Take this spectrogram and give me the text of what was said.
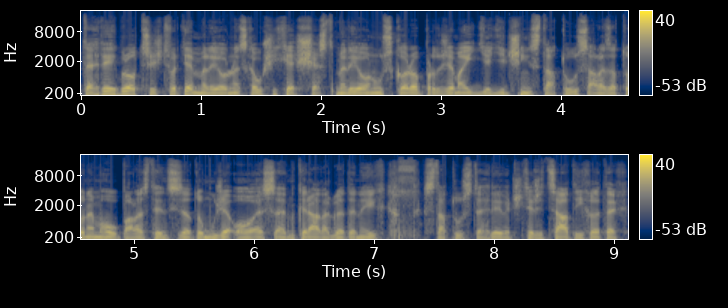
tehdy bylo tři čtvrtě milionů, dneska už jich je 6 milionů skoro, protože mají dědiční status, ale za to nemohou palestinci, za to může OSN, která takhle ten jejich status tehdy ve 40. letech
